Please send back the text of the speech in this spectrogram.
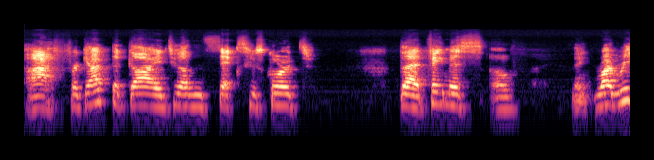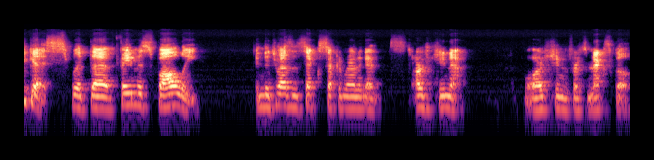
ah, forgot the guy in 2006 who scored that famous, oh, I think, Rodriguez with the famous volley in the 2006 second round against Argentina. Well, Argentina versus Mexico.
